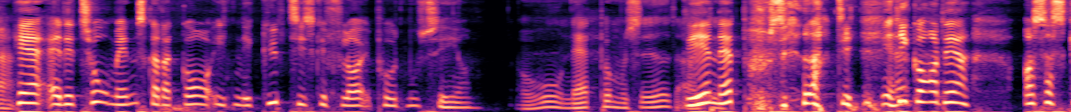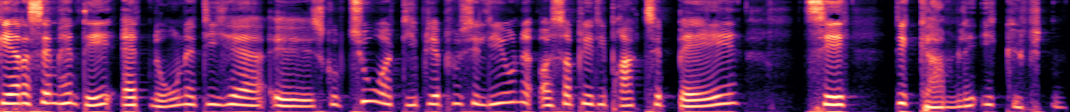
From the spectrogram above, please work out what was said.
Ja. Her er det to mennesker, der går i den egyptiske fløj på et museum. Oh, nat på museet. Det er nat på museet. De, ja. de går der, og så sker der simpelthen det, at nogle af de her øh, skulpturer, de bliver pludselig levende, og så bliver de bragt tilbage til det gamle Ægypten.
